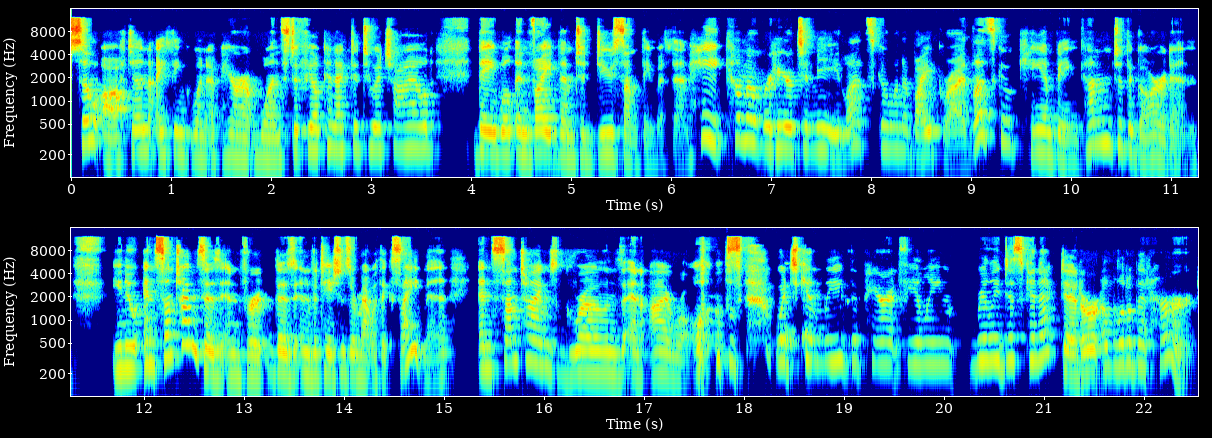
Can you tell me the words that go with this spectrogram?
so often i think when a parent wants to feel connected to a child they will invite them to do something with them. Hey come over here to me. Let's go on a bike ride. Let's go camping. Come to the garden. You know and sometimes those inv- those invitations are met with excitement and sometimes groans and eye rolls which can leave the parent feeling really disconnected or a little bit hurt.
